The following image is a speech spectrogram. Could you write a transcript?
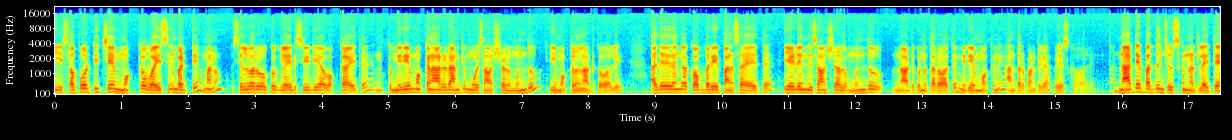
ఈ సపోర్ట్ ఇచ్చే మొక్క వయసుని బట్టి మనం సిల్వర్ ఓకు గ్లైరిసీడియా ఒక్క అయితే మిరియం మొక్క నాటడానికి మూడు సంవత్సరాల ముందు ఈ మొక్కలు నాటుకోవాలి. అదేవిధంగా కొబ్బరి పనస అయితే ఏడెనిమిది సంవత్సరాల ముందు నాటుకున్న తర్వాతే మిరియం మొక్కని అంతర పంటగా వేసుకోవాలి. నాటే పద్ధతిని చూసుకున్నట్లయితే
